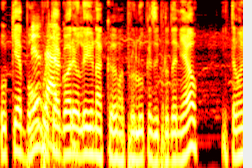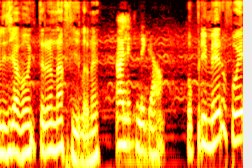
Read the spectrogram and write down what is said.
O que é bom Exato. porque agora eu leio na cama pro Lucas e pro Daniel, então eles já vão entrando na fila, né? Olha que legal. O primeiro foi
